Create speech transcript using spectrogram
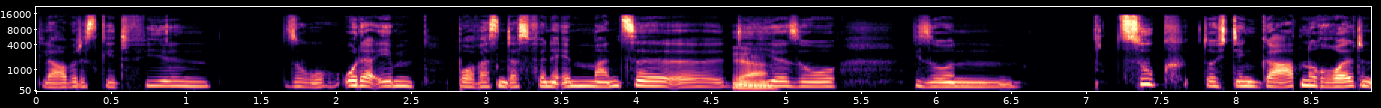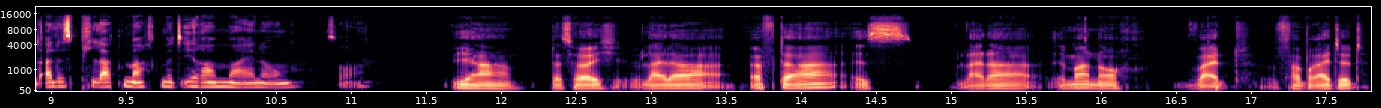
glaube, das geht vielen so. Oder eben, boah, was ist denn das für eine Immanze, äh, die Ja. hier so wie so ein Zug durch den Garten rollt und alles platt macht mit ihrer Meinung. So. Ja, das höre ich leider öfter, ist leider immer noch weit verbreitet.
